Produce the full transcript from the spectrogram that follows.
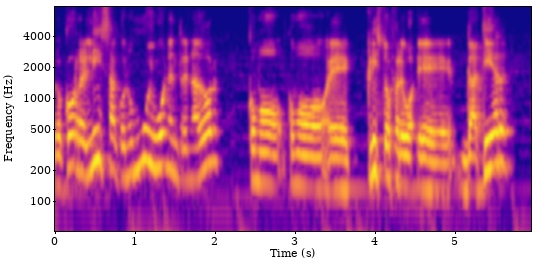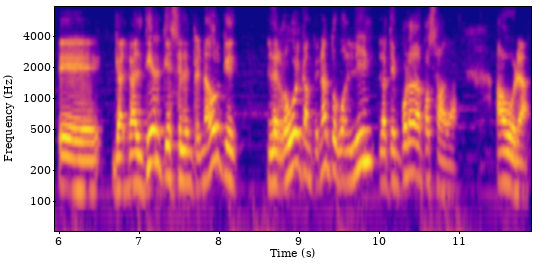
lo corre Lisa con un muy buen entrenador como, como eh, Christopher eh, Gatier, eh, Galtier, que es el entrenador que le robó el campeonato con Lille la temporada pasada. Ahora,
